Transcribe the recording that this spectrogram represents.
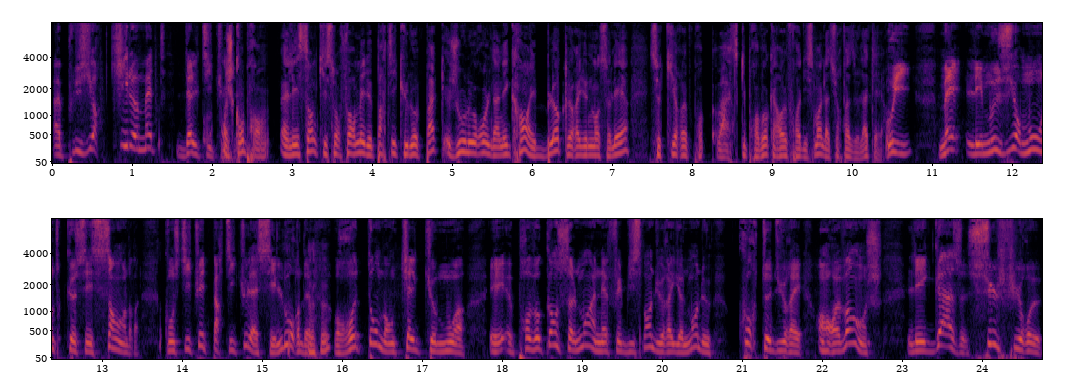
à plusieurs kilomètres d'altitude. Je comprends. Les cendres qui sont formées de particules opaques jouent le rôle d'un écran et bloquent le rayonnement solaire, ce qui, bah, ce qui provoque un refroidissement de la surface de la Terre. Oui, mais les mesures montrent que ces cendres, constituées de particules assez lourdes, mhm. retombent en quelques mois et provoquant seulement un affaiblissement du rayonnement de courte durée. En revanche, les gaz sulfureux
